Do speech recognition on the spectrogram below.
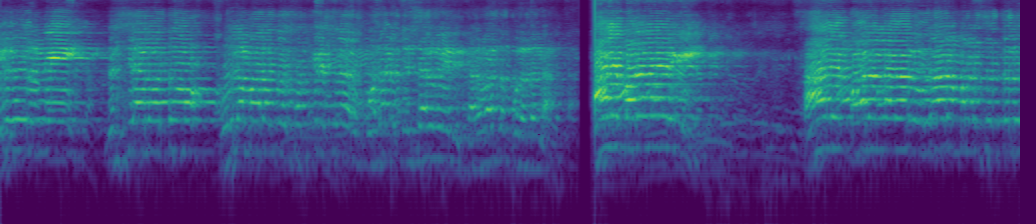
ఇరువురిని దృశ్యాలతో పూలమాలతో సత్కరిస్తున్నారు. మొదటి దృశ్యాలు తర్వాత పూలదండ. సాలే బాలన్న గారికి సాలే బాలన్న గారు ఉదార మనస్తత్తులు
